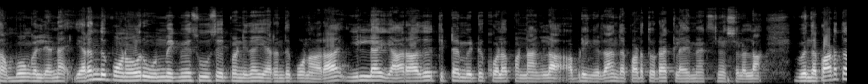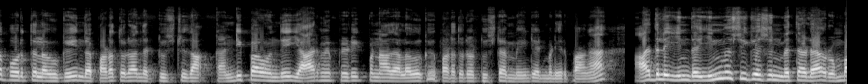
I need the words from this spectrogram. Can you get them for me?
சம்பவங்கள் என்ன? இறந்து போனவர் உண்மைக்குமே சூசைட் பண்ணி தான் இறந்து போனாரா? இல்லை யாராவது திட்டமிட்டு கொலை பண்ணாங்களா? அப்படிங்கிறத அந்த படத்தோட கிளைமேக்ஸ்னே சொல்லலாம். இப்போ இந்த படத்தை பொறுத்தளவுக்கு இந்த படத்தோட அந்த ட்விஸ்ட்டு தான். கண்டிப்பாக வந்து யாருமே ப்ரிடிக்ட் பண்ணாத அளவுக்கு படத்தோட ட்விஸ்ட்டை மெயின்டைன் பண்ணியிருப்பாங்க. அதில் இந்த இன்வெஸ்டிகேஷன் மெத்தடை ரொம்ப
